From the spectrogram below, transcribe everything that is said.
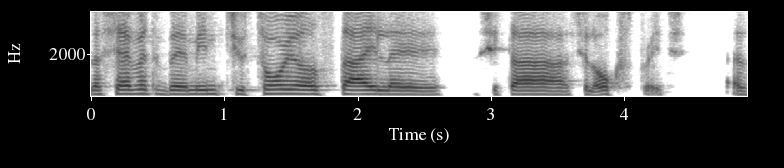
לשבת במין טיוטוריאל סטייל שיטה של אוקסברידג'. אז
